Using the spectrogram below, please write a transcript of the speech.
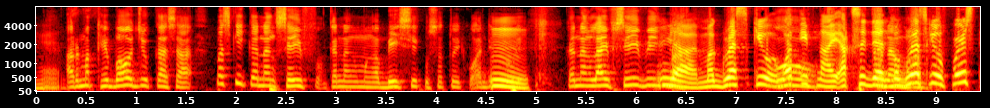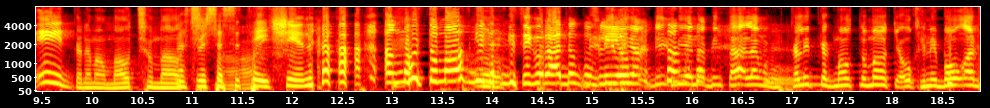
Yes. aron makibaw jud ka sa maski kanang safe kanang mga basic usatoy kuan dito. Mm. Kanang life saving ba? yeah mag-rescue what Oo. if na accident mag-rescue first aid Kanang mga mouth to mouth. Mass resuscitation. ang mouth to mouth yun ang siguradong Di, di, di, di, di, na binta lang kalit kag mouth to mouth ya o kinibawaan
